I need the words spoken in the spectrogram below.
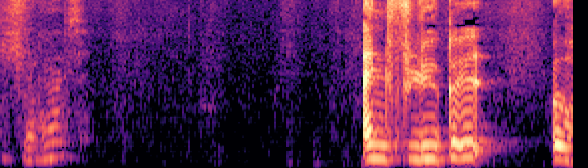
Was war das? Ein Flügel. Oh.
